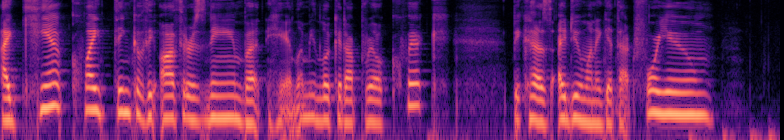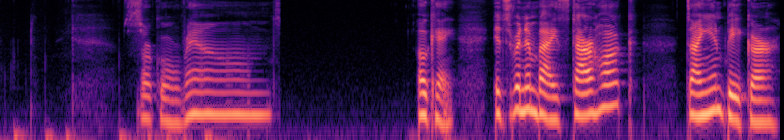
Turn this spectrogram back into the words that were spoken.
I can't quite think of the author's name, but here, let me look it up real quick because I do want to get that for you. Circle Round. Okay, it's written by Starhawk, Diane Baker,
